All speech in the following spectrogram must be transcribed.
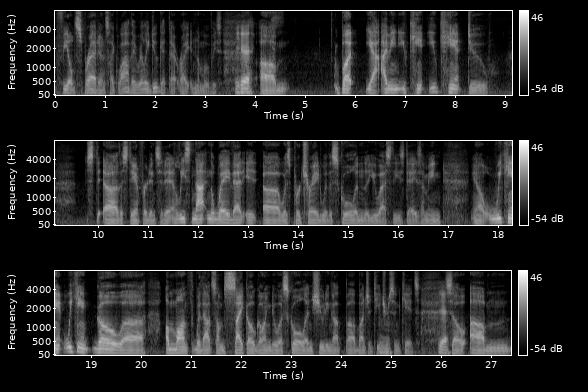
field spread and it's like wow they really do get that right in the movies Yeah. Um, but yeah i mean you can't you can't do st- uh, the Stamford incident at least not in the way that it uh, was portrayed with a school in the us these days i mean you know we can't we can't go uh, a month without some psycho going to a school and shooting up a bunch of teachers and kids Yeah. so um,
